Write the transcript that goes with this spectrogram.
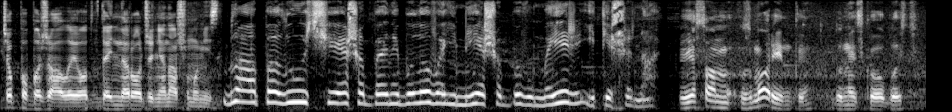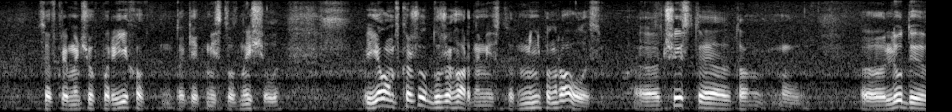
Що б побажали от в день народження нашому місту? Благополуччя, щоб не було війни, щоб був мир і тишина. Я сам з Мар'їнки, Донецька область. Це в Кременчук переїхав, так як місто знищили. І я вам скажу, дуже гарне місто. Мені понравилось. Е, Чисте, там, ну, е, люди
